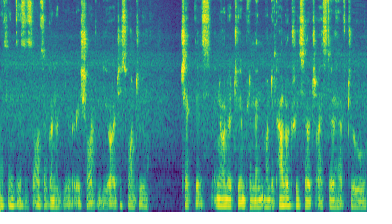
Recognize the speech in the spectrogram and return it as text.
I think this is also going to be a very short video. I just want to check this. In order to implement Monte Carlo tree search, I still have to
